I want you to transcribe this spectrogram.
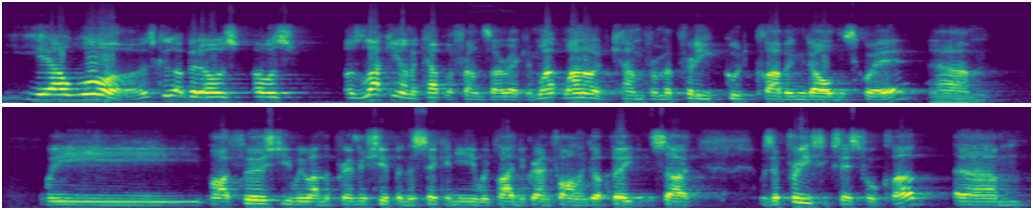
Yeah, I was, cause, but I was, I was, I was lucky on a couple of fronts. I reckon one, one I'd come from a pretty good club in Golden Square. Mm. Um, we, my first year we won the premiership, and the second year we played in the grand final and got beaten. So it was a pretty successful club. Um,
